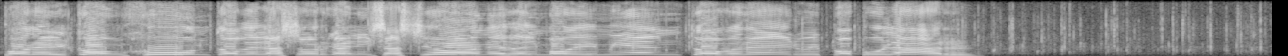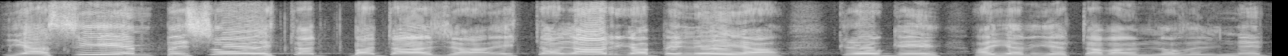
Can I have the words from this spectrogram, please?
por el conjunto de las organizaciones del movimiento obrero y popular. Y así empezó esta batalla, esta larga pelea. Creo que ahí había, estaban los del NET,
